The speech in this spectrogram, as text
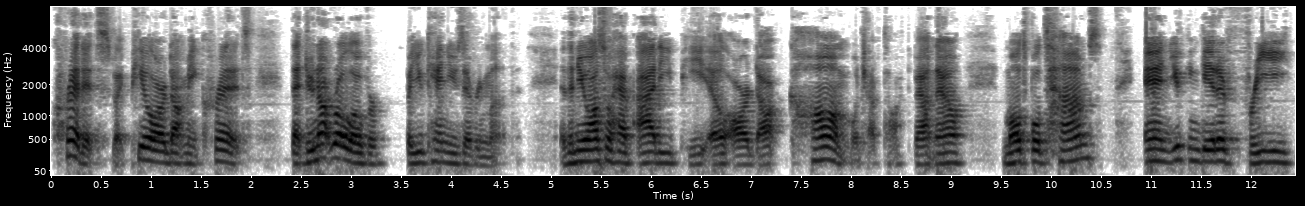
credits, like PLR.me credits, that do not roll over, but you can use every month. And then you also have IDPLR.com, which I've talked about now multiple times, and you can get a free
